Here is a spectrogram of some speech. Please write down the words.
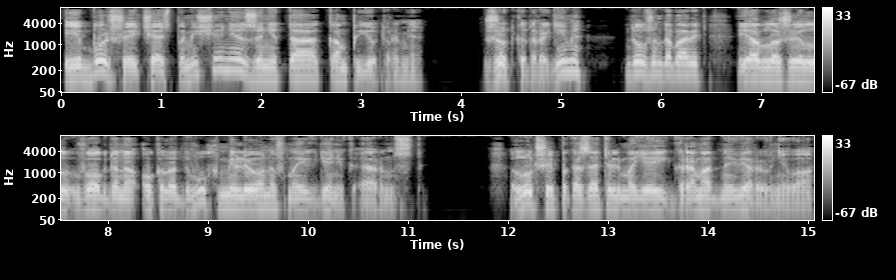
И большая часть помещения занята компьютерами. Жутко дорогими, должен добавить, я вложил в Огдена около двух миллионов моих денег, Эрнст. Лучший показатель моей громадной веры в него.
